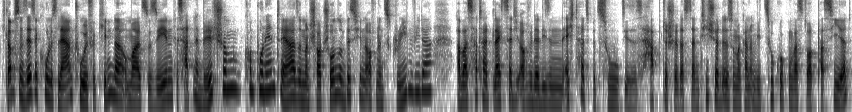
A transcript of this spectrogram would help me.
Ich glaube, es ist ein sehr, sehr cooles Lerntool für Kinder, um mal zu sehen. Es hat eine Bildschirmkomponente, ja? also man schaut schon so ein bisschen auf einen Screen wieder, aber es hat halt gleichzeitig auch wieder diesen Echtheitsbezug, dieses haptische, dass da ein T-Shirt ist und man kann irgendwie zugucken, was dort passiert.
